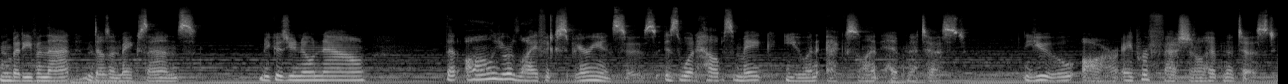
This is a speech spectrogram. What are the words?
But even that doesn't make sense. Because you know now that all your life experiences is what helps make you an excellent hypnotist. You are a professional hypnotist.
